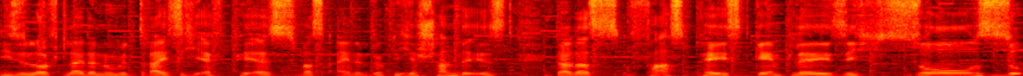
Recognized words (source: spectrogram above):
Diese läuft leider nur mit 30 FPS, was eine wirkliche Schande ist, da das fast-paced Gameplay sich so, so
